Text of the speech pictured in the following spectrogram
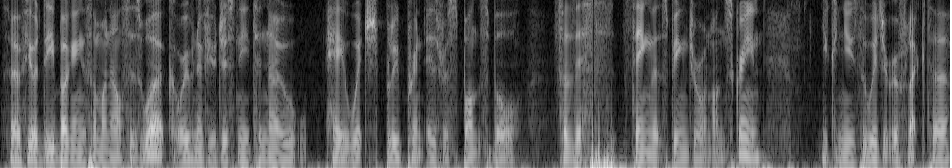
So if you're debugging someone else's work, or even if you just need to know, hey, which blueprint is responsible for this thing that's being drawn on screen, you can use the widget reflector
